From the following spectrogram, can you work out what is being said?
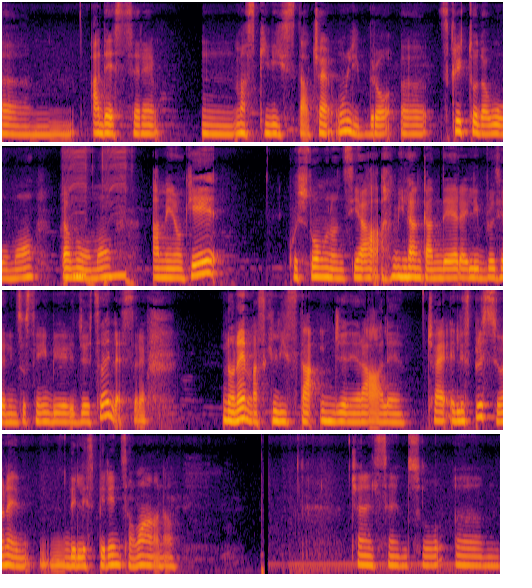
ehm, ad essere mh, mm, maschilista, cioè un libro eh, scritto da uomo, da un uomo, a meno che quest'uomo non sia Milan Candera e il libro sia l'insostenibile leggerezza dell'essere, non è maschilista in generale, cioè è l'espressione dell'esperienza umana. Cioè nel senso, um,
